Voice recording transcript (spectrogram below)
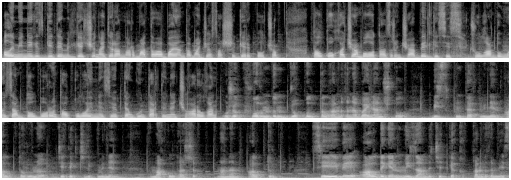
Ал эми негизги демилгечи надира нарматова баяндама жасашы керек болчу. Талкуу качан болот азырынча белгисиз. Чуулгандуу мыйзам долбоорун талкуулоо эмне себептен күн тартибинен чыгарылган? Ошо форумдун жок болуп калгандыгына байланыштуу биз күн тартибинен алып турууну жетекчилик менен макулдашып анан алып турдук себеби ал деген мыйзамды четке қаққандық емес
